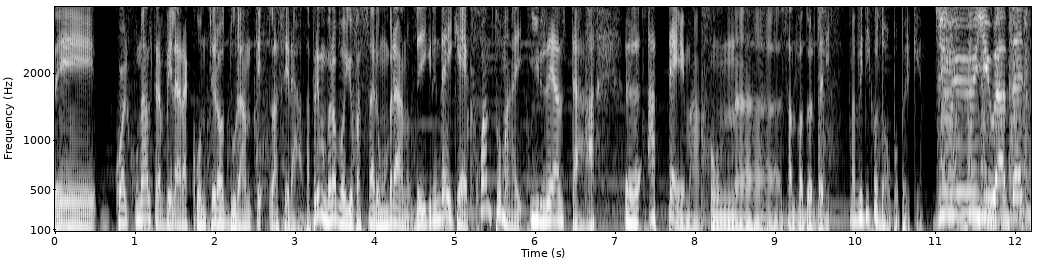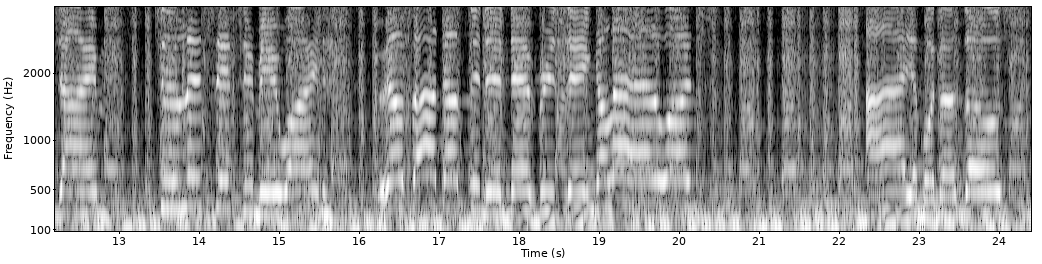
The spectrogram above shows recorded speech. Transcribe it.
e qualcun'altra ve la racconterò durante la serata. Prima però voglio passare un brano dei Green Day che è quanto mai in realtà eh, a tema con eh, Salvador Dalì. Ma vi dico dopo perché. Do you have the time to listen to me whine about nothing and everything all at once? I am one of those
